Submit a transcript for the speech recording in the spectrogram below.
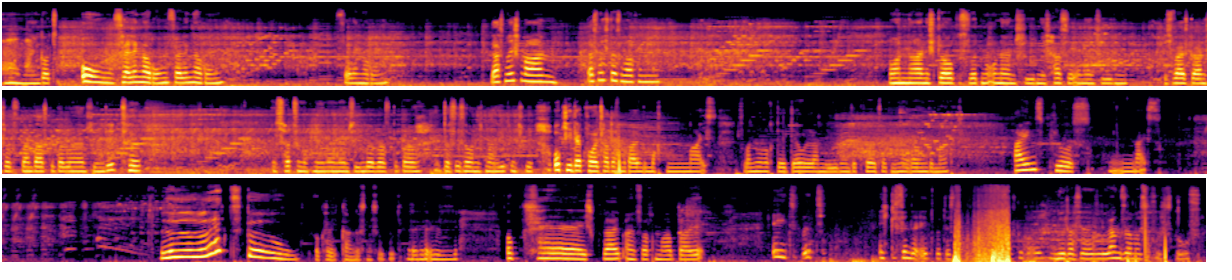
Oh mein Gott. Oh, Verlängerung, Verlängerung. Verlängerung. Lass mich, Mann. Lass mich das machen. Oh nein, ich glaube, es wird ein Unentschieden. Ich hasse Unentschieden. Ich weiß gar nicht, ob es beim Basketball Unentschieden gibt. Ich hatte noch nie einen Unentschieden bei Basketball. Das ist auch nicht mein Lieblingsspiel. Okay, der Colt hat einen reingemacht. Nice. Es war nur noch der Daryl am Leben und der Colt hat ihn reingemacht. 1 plus. Nice. Let's go. Okay, ich kann das nicht so gut. okay, ich bleib einfach mal bei 8-Bit. Ich finde 8-Bit ist nur, dass er so langsam ist, das ist doof.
